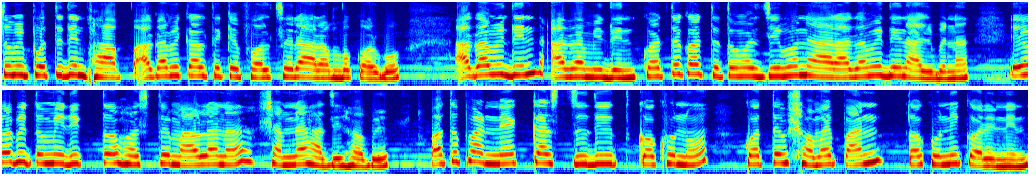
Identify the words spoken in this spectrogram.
তুমি প্রতিদিন ভাব আগামীকাল থেকে ফল ছেঁড়া আরম্ভ করব। আগামী দিন আগামী দিন। করতে করতে তোমার জীবনে আর আগামী দিন আসবে না। এভাবে তুমি রিক্ত হস্তে মাওলানা সামনে হাজির হবে। অতঃপর নেক কাজ যদি কখনো করতে সময় পান, তখনই করে নিন।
